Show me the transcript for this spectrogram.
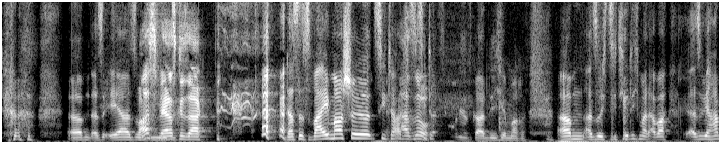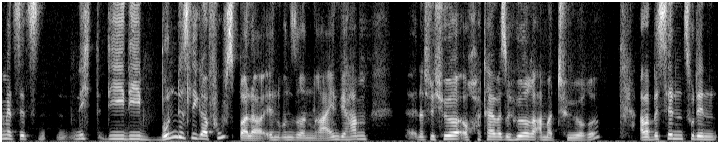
ähm, also eher so. Was? Wer hat das gesagt? das ist Weimarsche Zitat, so. Zitation jetzt gerade, die ich hier mache. Ähm, also ich zitiere dich mal, aber also wir haben jetzt, jetzt nicht die, die Bundesliga-Fußballer in unseren Reihen. Wir haben äh, natürlich höher, auch teilweise höhere Amateure, aber bis hin zu den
